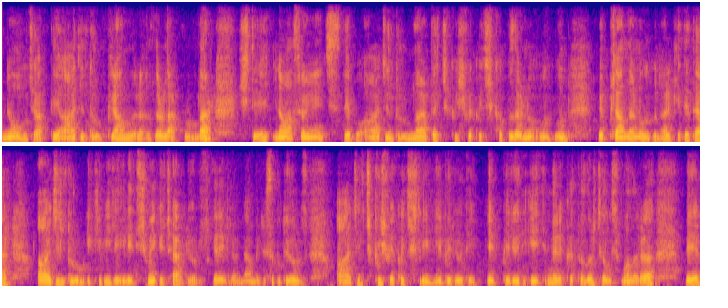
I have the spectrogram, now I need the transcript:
ne olacak diye acil durum planları hazırlar kurumlar. İşte inovasyon yöneticisi de bu acil durumlarda çıkış ve kaçış kapılarına uygun ve planlarına uygun hareket eder acil durum ekibiyle iletişime geçer diyoruz. Görevlerinden birisi bu diyoruz. Acil çıkış ve kaçışla ilgili periyodik, e, periyodik eğitimlere katılır, çalışmalara ve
